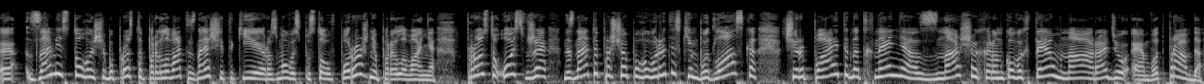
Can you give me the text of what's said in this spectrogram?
Е, замість того, щоб просто переливати, знаєш, є такі розмови з пустого в порожнє переливання. Просто ось вже не знаєте про що поговорити з ким. Будь ласка, черпайте натхнення з наших ранкових тем на радіо М. От правда,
